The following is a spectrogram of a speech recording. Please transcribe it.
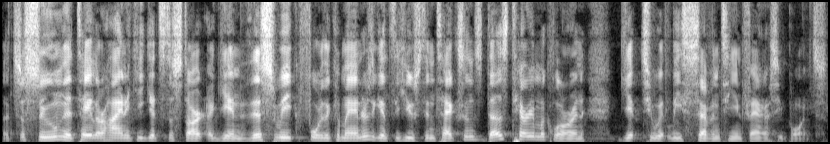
let's assume that Taylor Heinicke gets the start again this week for the Commanders against the Houston Texans. Does Terry McLaurin get to at least 17 fantasy points?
